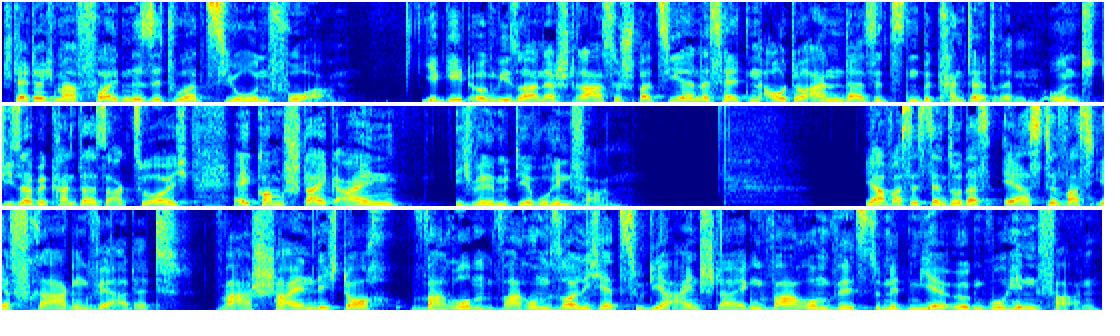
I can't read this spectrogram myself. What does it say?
stellt euch mal folgende Situation vor. Ihr geht irgendwie so an der Straße spazieren, es hält ein Auto an, da sitzt ein Bekannter drin. Und dieser Bekannter sagt zu euch, ey komm, steig ein, ich will mit dir wohin fahren. Ja, was ist denn so das Erste, was ihr fragen werdet? Wahrscheinlich doch, warum? Warum soll ich jetzt zu dir einsteigen? Warum willst du mit mir irgendwo hinfahren?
